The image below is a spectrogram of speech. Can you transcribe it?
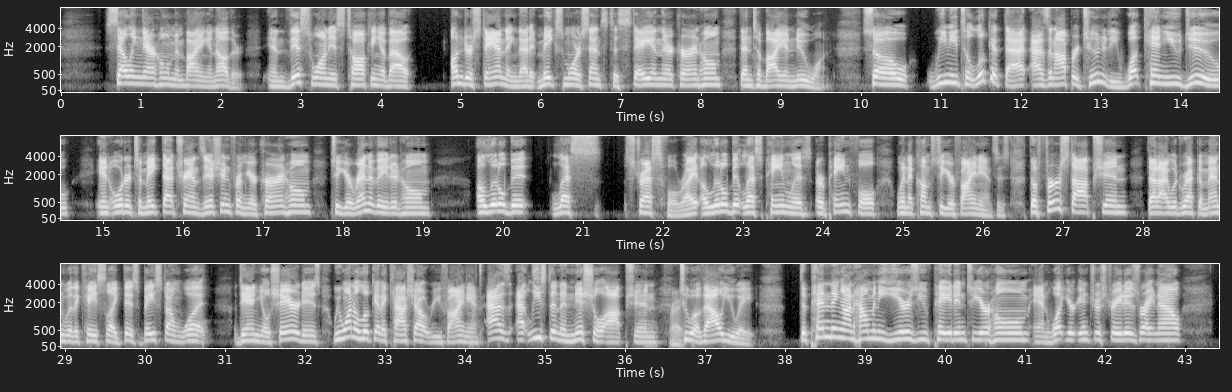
selling their home and buying another. And this one is talking about understanding that it makes more sense to stay in their current home than to buy a new one. So we need to look at that as an opportunity. What can you do in order to make that transition from your current home to your renovated home a little bit less stressful, right? A little bit less painless or painful when it comes to your finances. The first option that I would recommend with a case like this, based on what Daniel shared is we want to look at a cash out refinance as at least an initial option Right. to evaluate. Depending on how many years you've paid into your home and what your interest rate is right now,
